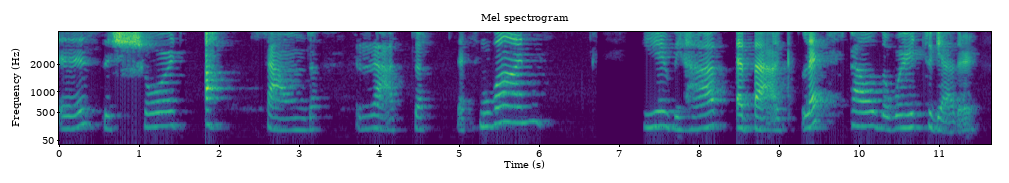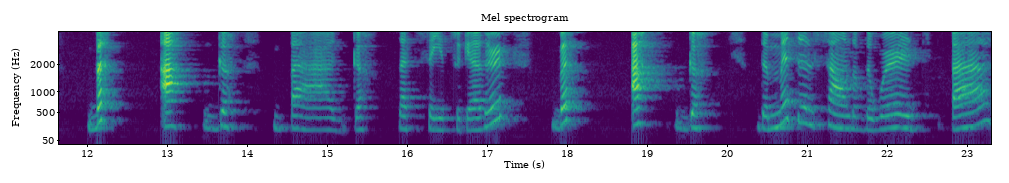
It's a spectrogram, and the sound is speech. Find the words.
is the short ah sound. Rat. Let's move on. Here we have a bag. Let's spell the word together. B a g bag. Let's say it together. B a g. The middle sound of the word bag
